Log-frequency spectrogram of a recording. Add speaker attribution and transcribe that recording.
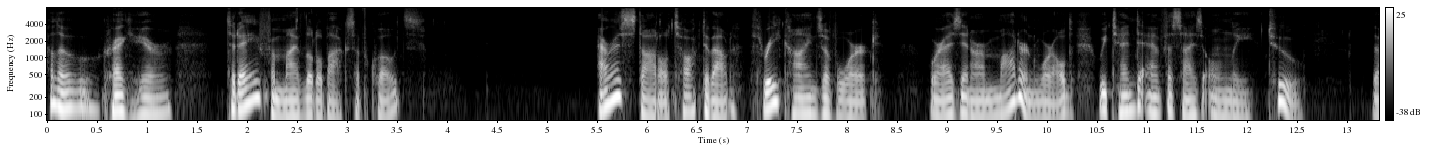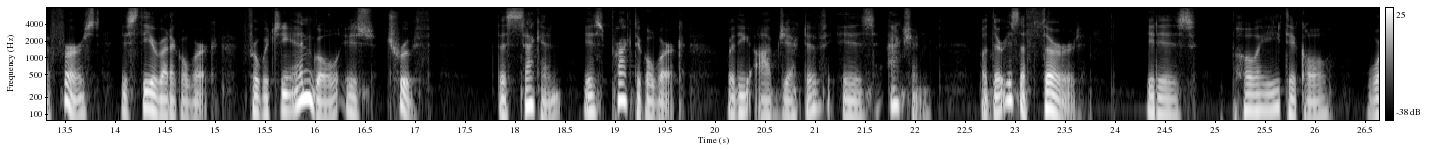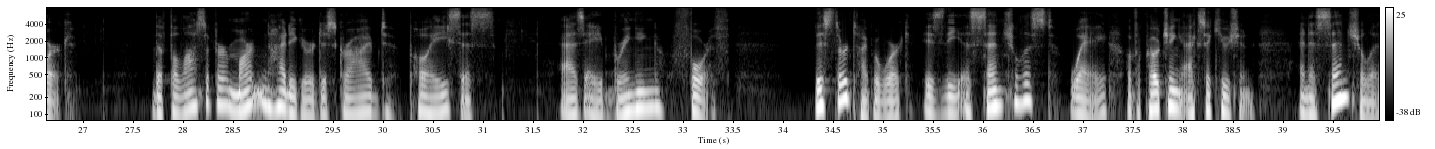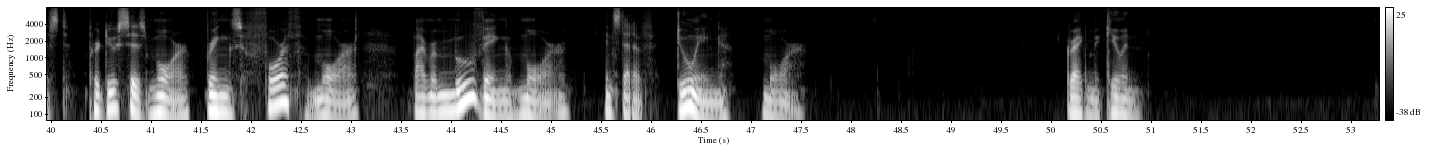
Speaker 1: Hello, Craig here. Today, from my little box of quotes, Aristotle talked about three kinds of work, whereas in our modern world we tend to emphasize only two. The first is theoretical work, for which the end goal is truth. The second is practical work, where the objective is action. But there is a third it is poetical work. The philosopher Martin Heidegger described poiesis as a bringing forth. This third type of work is the essentialist way of approaching execution. An essentialist produces more, brings forth more, by removing more instead of doing more. Greg McKeown.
